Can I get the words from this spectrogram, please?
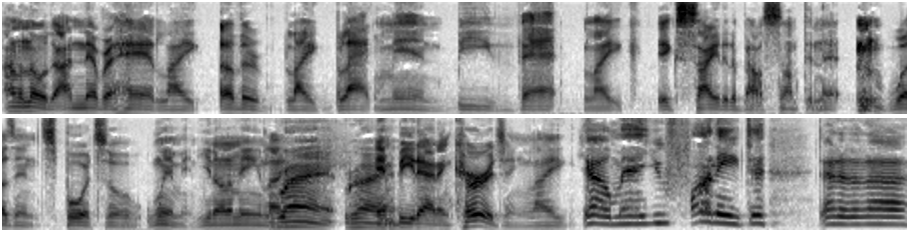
I don't know. I never had like other like black men be that like excited about something that wasn't sports or women. You know what I mean? Like Right, right. And be that encouraging. Like, yo, man, you funny. Da da da da.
